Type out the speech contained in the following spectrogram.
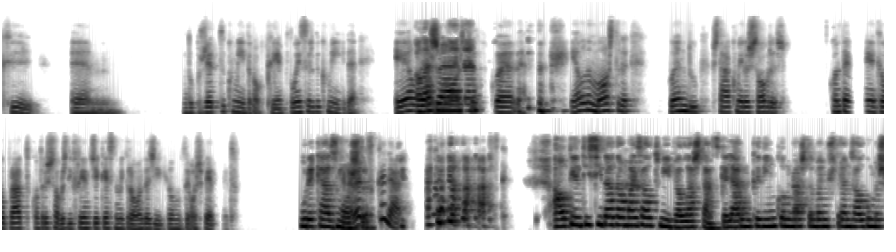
que um, do projeto de comida ou que é influencer de comida, ela Olá, Joana. mostra quando, ela mostra quando está a comer as sobras, quando tem aquele prato com três sobras diferentes e aquece no micro-ondas e aquilo tem um aspecto. Por acaso Se calhar, mostra. se calhar. A autenticidade ao mais alto nível, lá está. Se calhar um bocadinho como nós também mostramos algumas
